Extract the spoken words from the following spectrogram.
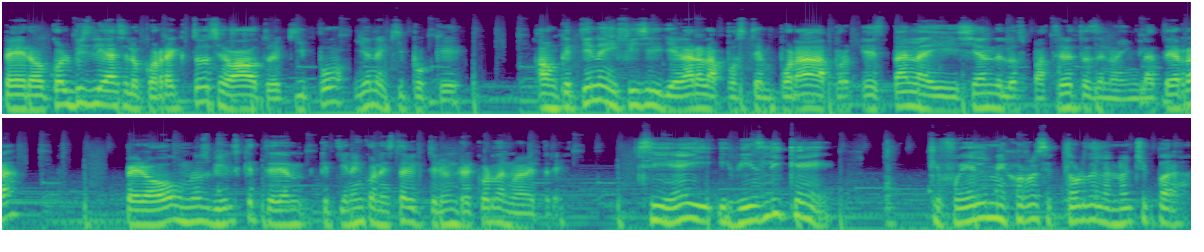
Pero Cole Beasley hace lo correcto, se va a otro equipo y un equipo que aunque tiene difícil llegar a la postemporada porque está en la división de los Patriotas de Nueva Inglaterra, pero unos Bills que, que tienen con esta victoria un récord de 9-3. Sí, eh, y, Beasley que, que fue el mejor receptor de la noche para,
